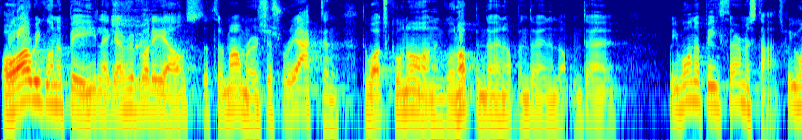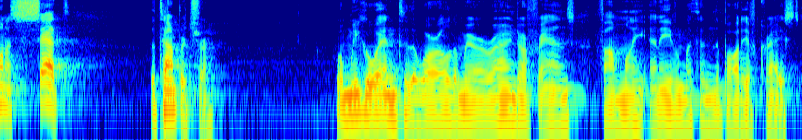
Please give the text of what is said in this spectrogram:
Or are we going to be like everybody else, the thermometer is just reacting to what's going on and going up and down, up and down, and up and down? We want to be thermostats. We want to set the temperature when we go into the world and we're around our friends, family, and even within the body of Christ.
